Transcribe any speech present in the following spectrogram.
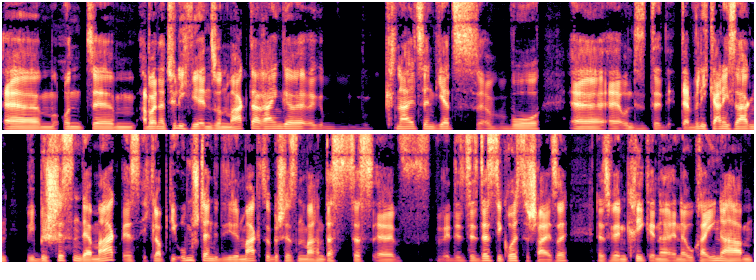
Ähm, und ähm, aber natürlich wir in so einen Markt da reingeknallt sind jetzt, wo äh, und da will ich gar nicht sagen, wie beschissen der Markt ist. Ich glaube, die Umstände, die den Markt so beschissen machen, das, das, äh, das, das ist die größte Scheiße, dass wir einen Krieg in der, in der Ukraine haben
